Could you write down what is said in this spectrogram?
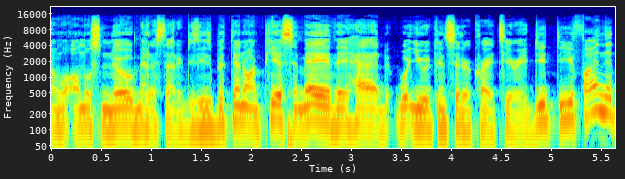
almost no metastatic disease, but then on PSMA they had what you would consider criteria. Do, do you find that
